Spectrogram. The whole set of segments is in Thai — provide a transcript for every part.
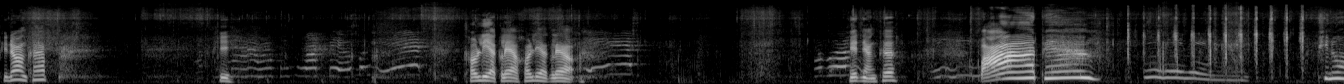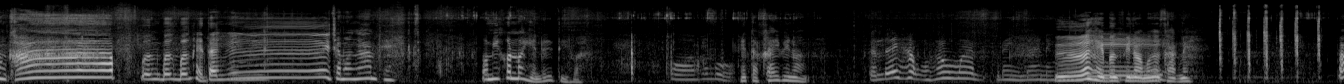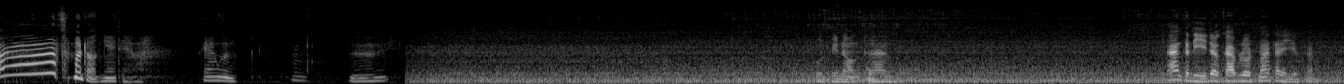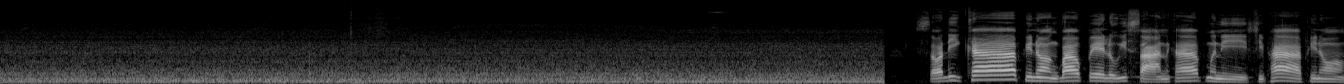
พี่น้องครับ พี่ เขาเรียกแล้วเขาเรียกแล้วเฮ็ดหยังเธอปาดเพียงนี่นี่นี่พี่น้องครับ เบิ้งเบิ้งเบิ้งเห็นตังเอ้ยจะมางามแท้ว่ามีคนมาเห็นได้ติวะพอเขาบอกเห็นตะไคร้พี่น้องแต่เลยเฮาเฮามาได้ได้ในเออให้เบิ้งพี่น้องเบิ้งคักๆเนี่ยปาดสมาดอกใหญ่แท้วะแพงเบิ้งเอ้ย คุณพี่น้องทางทางก็ดีเด้อครับ รถมาได้อยู่ครับสวัสดีครับ พี่น้องบ้าวเปลูกอีสานครับ มือนี้สิผ้าพี่น้อง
